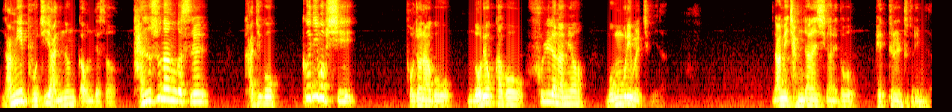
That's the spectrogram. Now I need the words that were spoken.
남이 보지 않는 가운데서 단순한 것을 가지고 끊임없이 도전하고 노력하고 훈련하며 몸부림을 칩니다. 남이 잠자는 시간에도 배트를 두드립니다.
